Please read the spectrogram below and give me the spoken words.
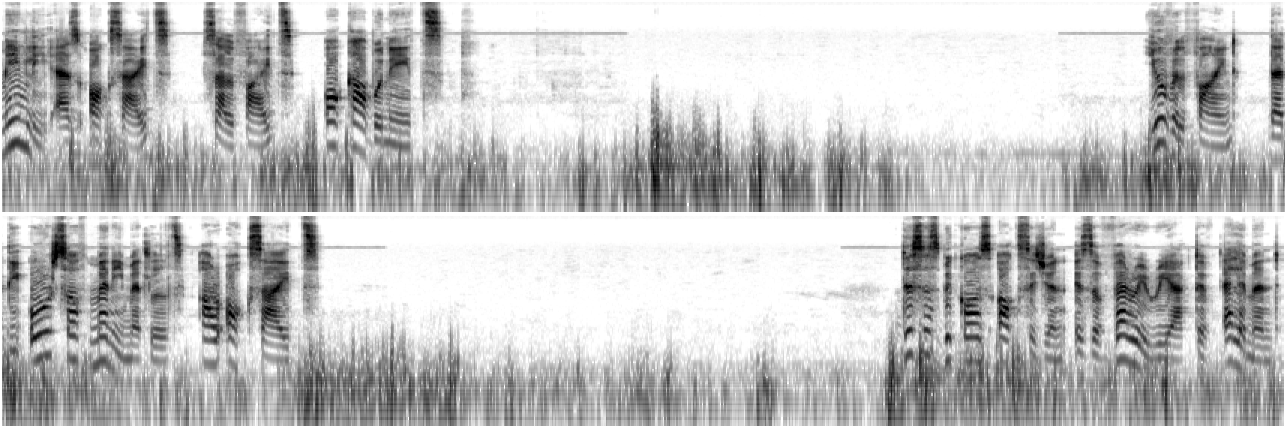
mainly as oxides, sulfides or carbonates. You will find that the ores of many metals are oxides. This is because oxygen is a very reactive element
